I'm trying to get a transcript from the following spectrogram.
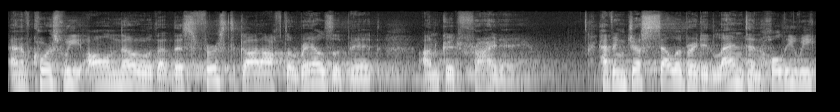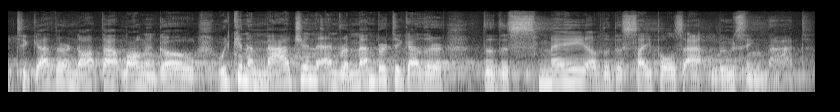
And of course, we all know that this first got off the rails a bit on Good Friday. Having just celebrated Lent and Holy Week together not that long ago, we can imagine and remember together the dismay of the disciples at losing that.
